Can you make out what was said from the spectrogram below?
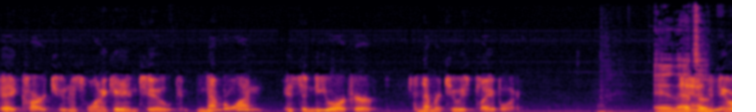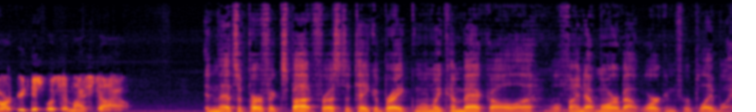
that cartoonists want to get into. Number one is the New Yorker, and number two is Playboy. And that's and a, the New Yorker just wasn't my style. And that's a perfect spot for us to take a break. When we come back, I'll uh, we'll find out more about working for Playboy.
